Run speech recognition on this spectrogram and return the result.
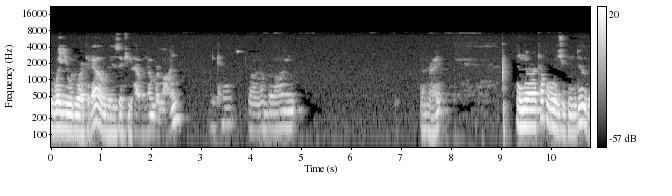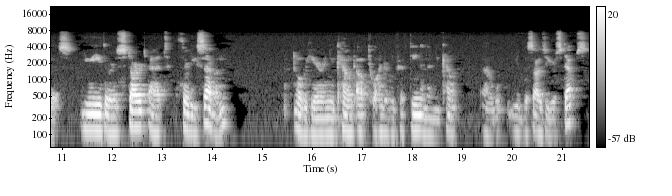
the way you would work it out is if you have a number line, okay, draw number line. Alright. And there are a couple ways you can do this. You either start at 37 over here and you count up to 115 and then you count uh, the size of your steps.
